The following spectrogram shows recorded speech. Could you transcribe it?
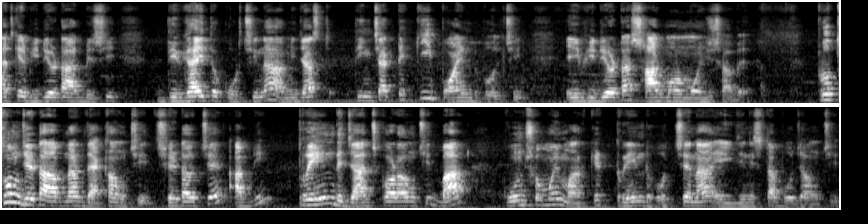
আজকের ভিডিওটা আর বেশি দীর্ঘায়িত করছি না, আমি জাস্ট তিন চারটে কি পয়েন্ট বলছি এই ভিডিওটা সারমর্ম হিসাবে। প্রথম যেটা আপনার দেখা উচিত সেটা হচ্ছে আপনি ট্রেন্ড জাজ করা উচিত বা কোন সময় মার্কেট ট্রেন্ড হচ্ছে না এই জিনিসটা বোঝা উচিত।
